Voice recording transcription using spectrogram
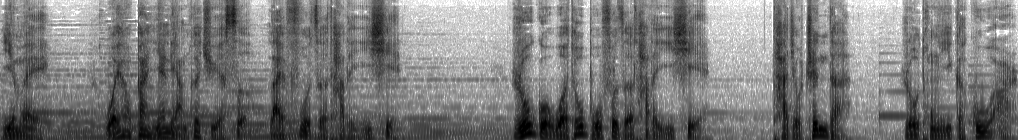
因为我要扮演两个角色来负责他的一切。如果我都不负责他的一切，他就真的如同一个孤儿。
